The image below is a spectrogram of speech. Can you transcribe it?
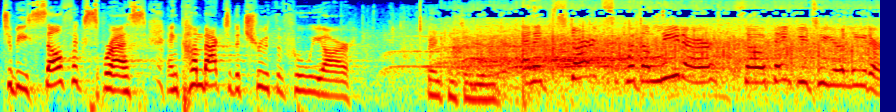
to be self expressed and come back to the truth of who we are. Thank you, Julianne. And it starts with a leader, so thank you to your leader.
